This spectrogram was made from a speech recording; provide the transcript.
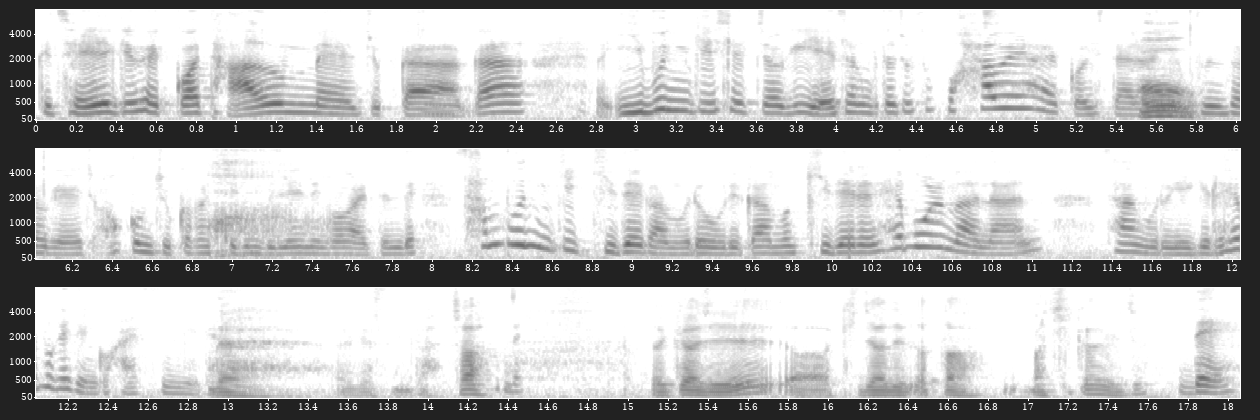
그 제일기획과 다음 매주가가 2분기 실적이 예상보다 좀 소폭 하회할 것이다라는 오. 분석에 조금 주가가 지금 밀리는 것 같은데 3분기 기대감으로 우리가 한번 기대를 해볼 만한 사항으로 얘기를 해보게 된 것 같습니다. 네, 알겠습니다. 자, 네. 여기까지 어, 기자들이 떴다 마칠까요 이제? 네.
